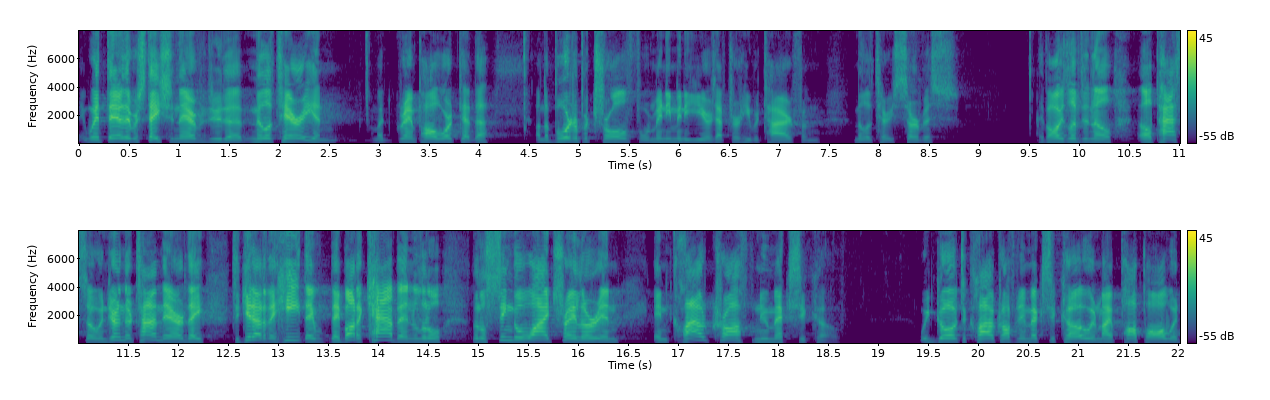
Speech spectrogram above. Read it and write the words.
They went there, they were stationed there to do the military, and my grandpa worked at the, on the Border Patrol for many, many years after he retired from military service. They've always lived in El, El, Paso, and during their time there, they to get out of the heat, they, they bought a cabin, a little, little single wide trailer in, in Cloudcroft, New Mexico. We'd go up to Cloudcroft, New Mexico, and my papa would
